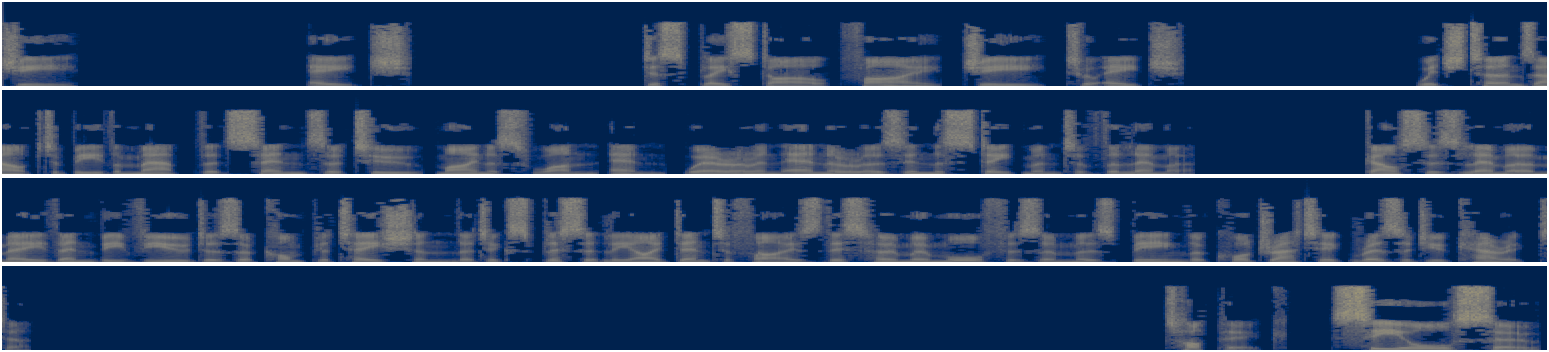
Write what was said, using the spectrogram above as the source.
g h display style phi g to h which turns out to be the map that sends a to minus 1 n, where a and n are as in the statement of the lemma. Gauss's lemma may then be viewed as a computation that explicitly identifies this homomorphism as being the quadratic residue character. See also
